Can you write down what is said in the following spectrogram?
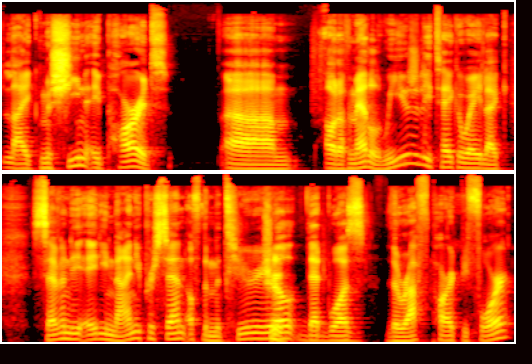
like machine a part um, out of metal, we usually take away like 70, 80, 90% of the material that was the rough part before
